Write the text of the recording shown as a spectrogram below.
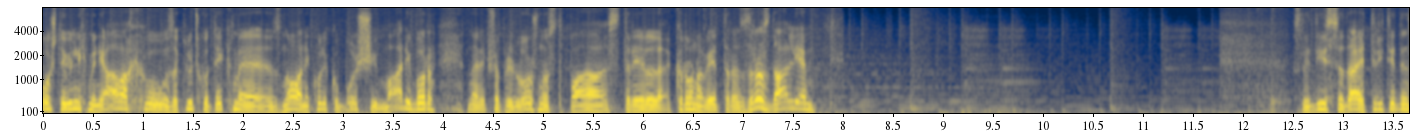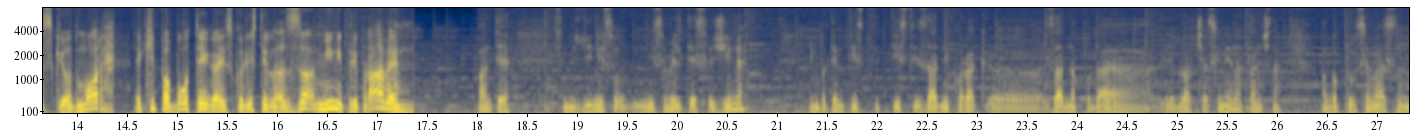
Po številnih menjavah v zaključku tekme znova nekoliko boljši Maribor, najlepša priložnost pa strel krona vetra z razdalje. Sledi sedaj tritedenski odmor, ekipa bo tega izkoristila za mini priprave. Fantje se mi zdi, niso, niso imeli te svežine in potem tisti, tisti zadnji korak, zadnja podaja je bila včasih nenatančna, ampak kljub vsemu jaz sem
